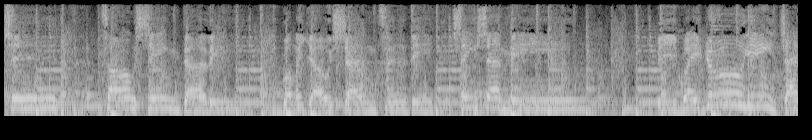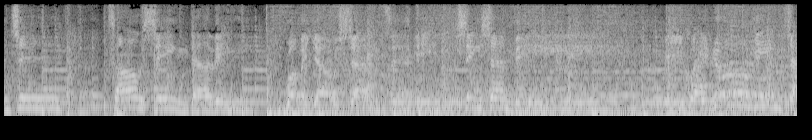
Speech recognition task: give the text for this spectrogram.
展翅，从心得力，我们有生此地新生命，必会如鹰展翅，从心得力，我们有生此地新生命，必会如鹰展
